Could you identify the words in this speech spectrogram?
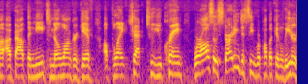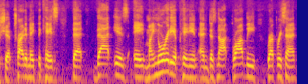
uh, about the need to no longer give a blank check to Ukraine, we're also starting to see Republican leadership try to make the case that that is a minority opinion and does not broadly represent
